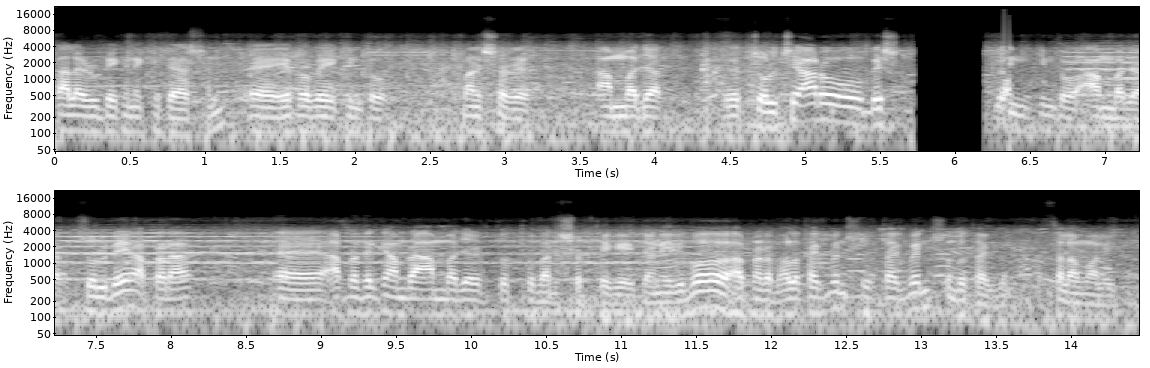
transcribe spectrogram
কালাই রুটি এখানে খেতে আসেন। এভাবে কিন্তু মানুষের আমবাজার চলছে। আরও বেশ কিন্তু আমবাজার চলবে। আপনারা আপনাদেরকে আমরা আমবাজারের তথ্য বানেশ্বর থেকে জানিয়ে দেবো। আপনারা ভালো থাকবেন, সুস্থ থাকবেন, সুন্দর থাকবেন। আসসালামু আলাইকুম।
